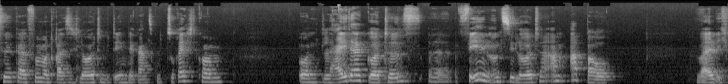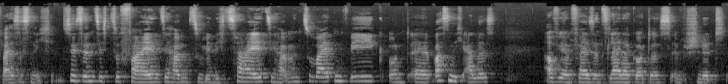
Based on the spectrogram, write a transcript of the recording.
circa 35 Leute, mit denen wir ganz gut zurechtkommen. Und leider Gottes äh, fehlen uns die Leute am Abbau. Weil ich weiß es nicht. Sie sind sich zu fein, sie haben zu wenig Zeit, sie haben einen zu weiten Weg und äh, was nicht alles. Auf jeden Fall sind es leider Gottes im Schnitt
